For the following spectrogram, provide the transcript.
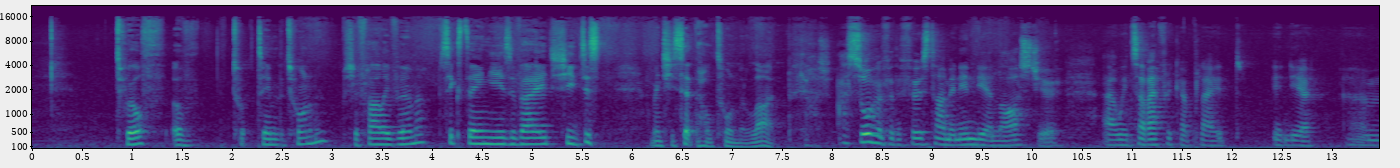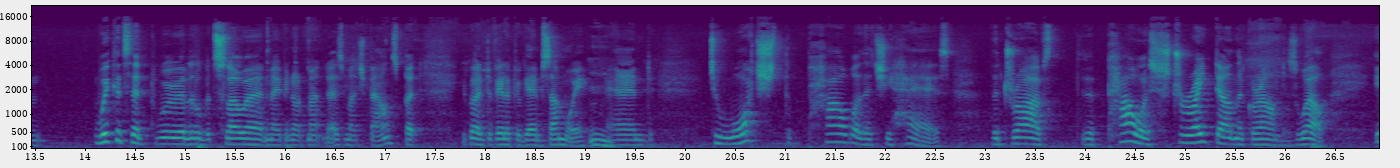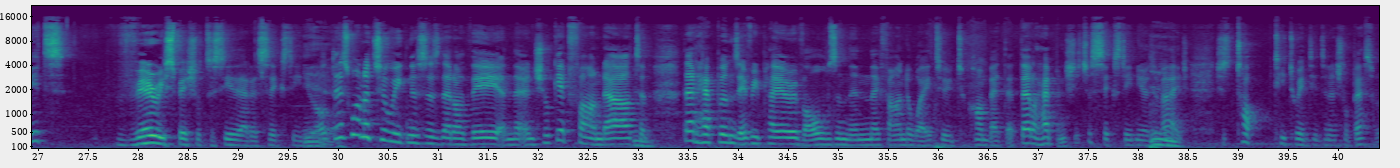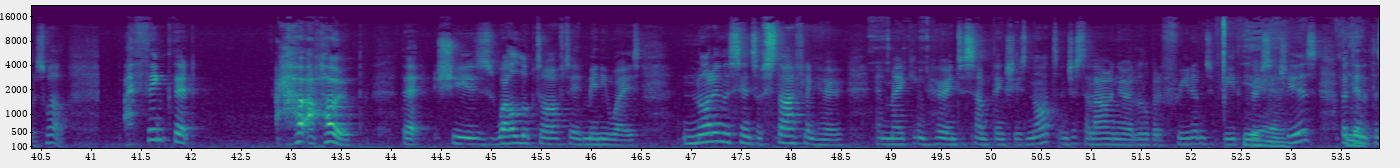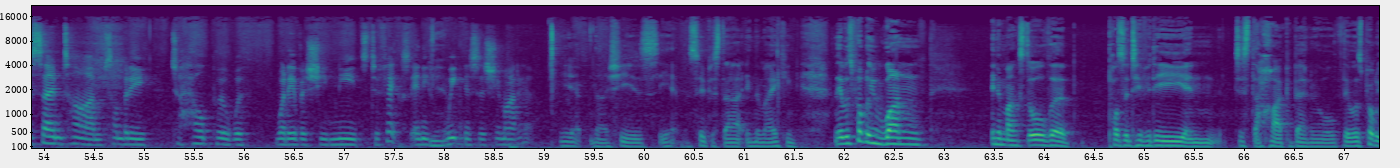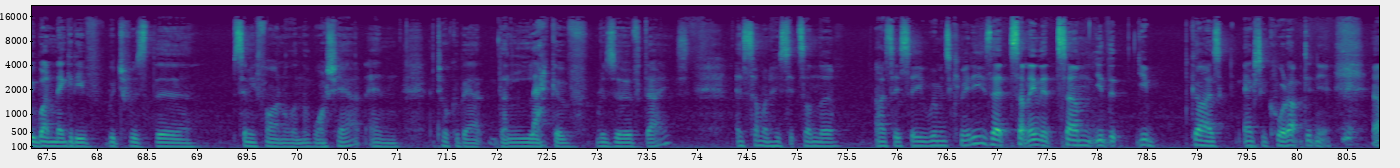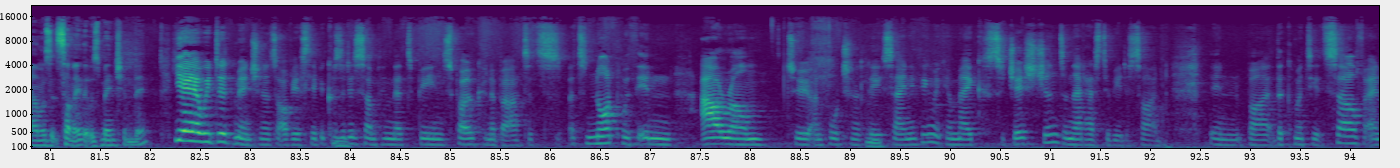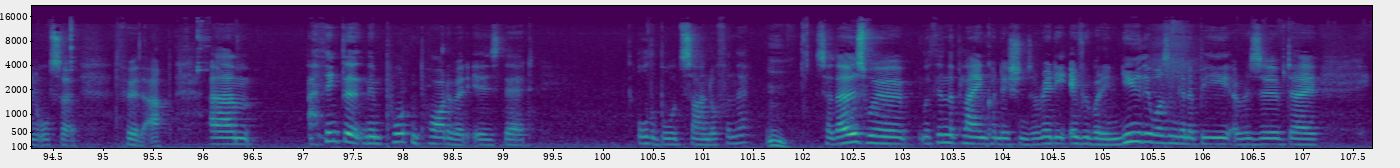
Twelfth of t- team of the tournament, Shafali Verma, 16 years of age. She just, I mean, she set the whole tournament alight. Gosh, I saw her for the first time in India last year uh, when South Africa played India. Um, wickets that were a little bit slower and maybe not much, as much bounce, but you've got to develop your game somewhere. Mm. And to watch the power that she has, the drives, the power straight down the ground as well, it's very special to see that as 16 year old. There's one or two weaknesses that are there, and, and she'll get found out, and that happens. Every player evolves, and then they find a way to, to combat that. That'll happen. She's just 16 years of Mm. age. She's top T20 international batsman as well. I think that, I hope that she is well looked after in many ways. Not in the sense of stifling her and making her into something she's not, and just allowing her a little bit of freedom to be the person she is. But then at the same time, somebody to help her with whatever she needs to fix, any Yeah. weaknesses she might have. Yeah, no, she is yeah, a superstar in the making. There was probably one in amongst all the positivity and just the hype about it all. There was probably one negative, which was the semi-final and the washout, and the talk about the lack of reserve days. As someone who sits on the ICC Women's Committee, is that something that um you, that you guys actually caught up, didn't you? Yeah. Um, was it something that was mentioned there? Yeah, we did mention it obviously because it is something that's been spoken about. It's it's not within our realm to unfortunately Mm. say anything. We can make suggestions, and that has to be decided then by the committee itself and also further up. Um, I think that the important part of it is that all the boards signed off on that. Mm. So those were within the playing conditions already. Everybody knew there wasn't going to be a reserve day.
